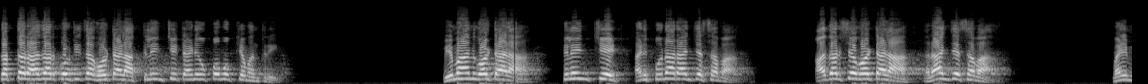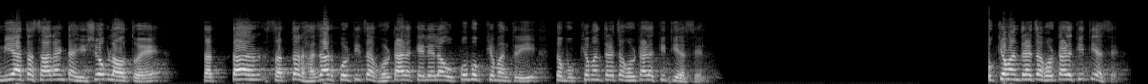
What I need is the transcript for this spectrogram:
सत्तर हजार कोटीचा घोटाळा क्लीन चिट आणि उपमुख्यमंत्री. विमान घोटाळा क्लीन चिट आणि पुन्हा राज्यसभा. आदर्श घोटाळा राज्यसभा. म्हणजे मी आता साधारणतः हिशोब लावतोय सत्तर सत्तर हजार कोटीचा घोटाळा केलेला उपमुख्यमंत्री तर मुख्यमंत्र्याचा घोटाळा किती असेल? मुख्यमंत्र्याचा घोटाळा किती असेल?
